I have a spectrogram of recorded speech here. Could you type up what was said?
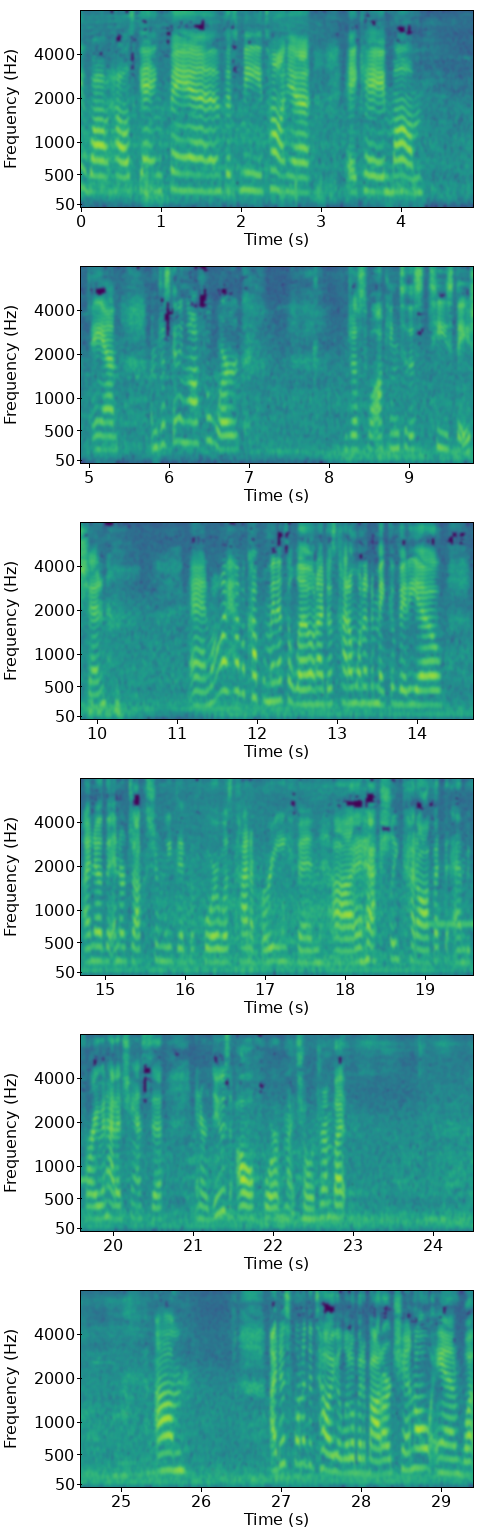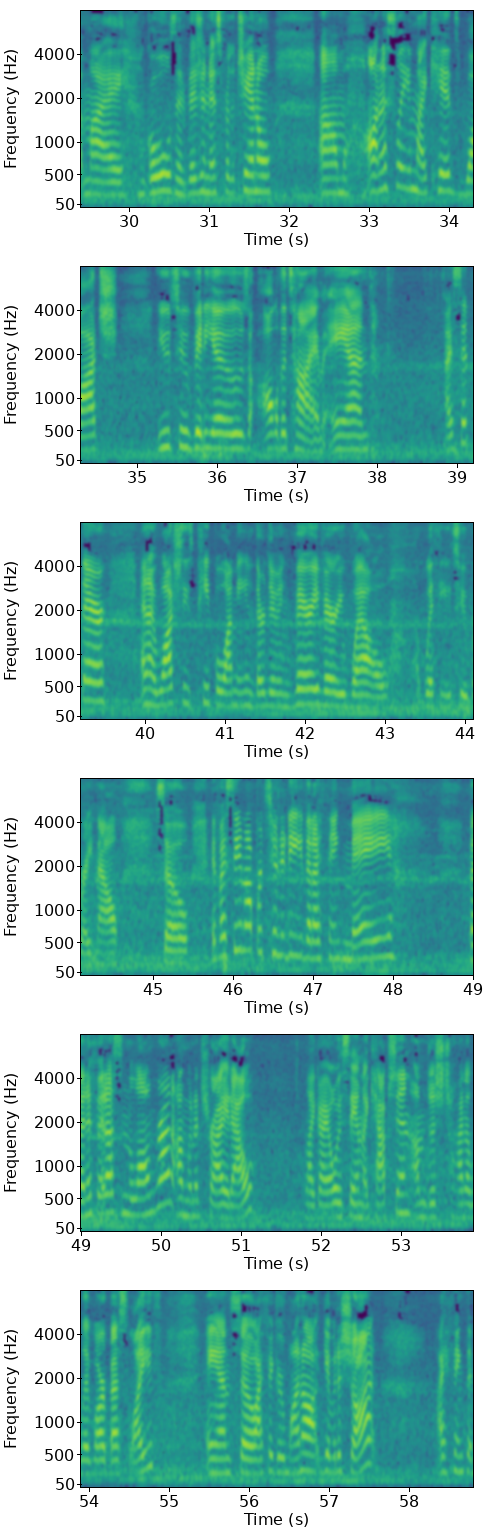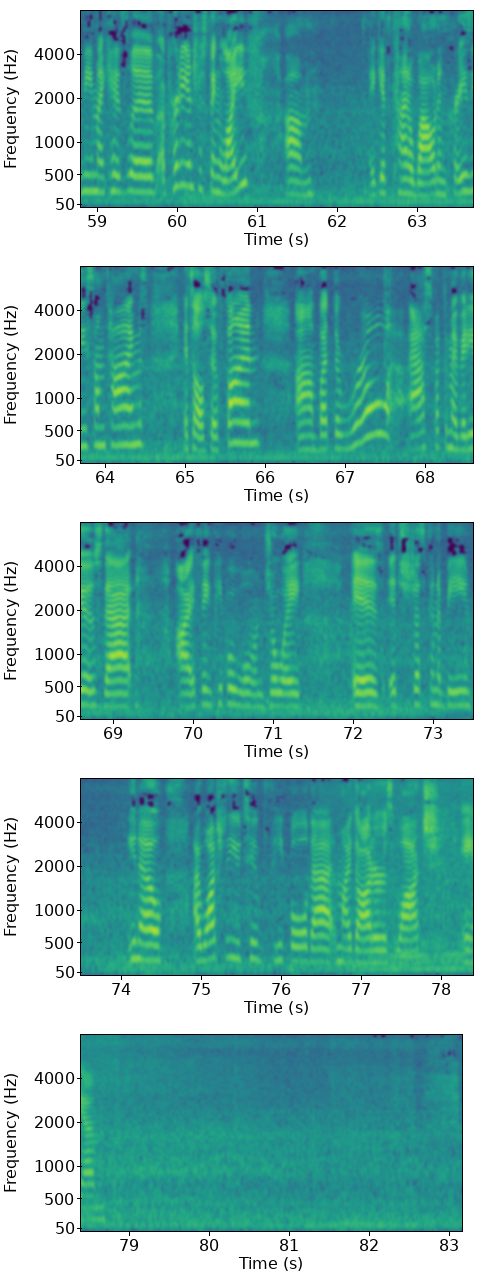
Hey, Wild House Gang fans, it's me, Tanya, aka Mom, and I'm just getting off of work. I'm just walking to this tea station. And while I have a couple minutes alone, I just kind of wanted to make a video. I know the introduction we did before was kind of brief, and uh, it actually cut off at the end before I even had a chance to introduce all four of my children. But um, I just wanted to tell you a little bit about our channel and what my goals and vision is for the channel. Um, honestly, my kids watch YouTube videos all the time and I sit there and I watch these people. I mean, they're doing very, very well with YouTube right now. So if I see an opportunity that I think may benefit us in the long run, I'm going to try it out. Like I always say in my caption, I'm just trying to live our best life and so I figured why not give it a shot. I think that me and my kids live a pretty interesting life. Um, it gets kind of wild and crazy sometimes. It's also fun. Um, but the real aspect of my videos that I think people will enjoy is it's just going to be, you know, I watch the YouTube people that my daughters watch and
